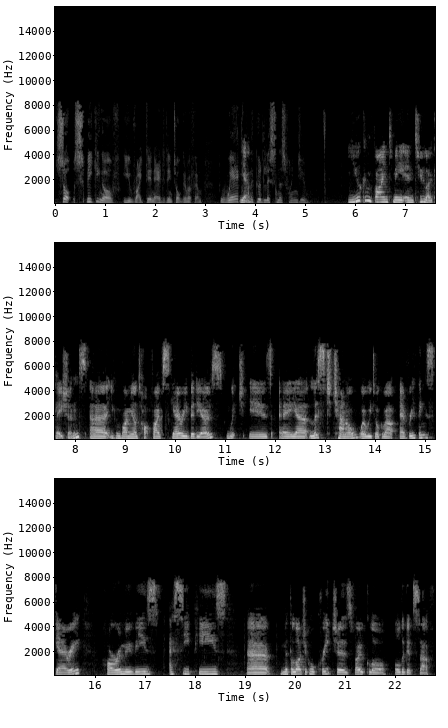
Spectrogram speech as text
So, speaking of you writing, editing, talking about film, where can Yeah. the good listeners find you? You can find me in two locations. Uh, you can find me on Top 5 Scary Videos, which is a uh, list channel where we talk about everything scary, horror movies, SCPs, uh, mythological creatures, folklore, all the good stuff.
